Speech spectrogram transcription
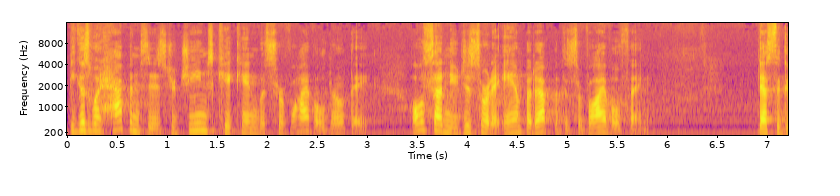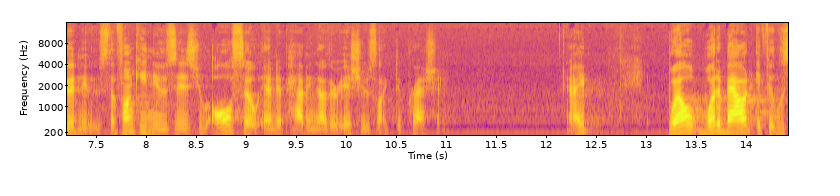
Because what happens is your genes kick in with survival, don't they? All of a sudden, you just sort of amp it up with the survival thing. That's the good news. The funky news is you also end up having other issues like depression. Right? Well, what about if it was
